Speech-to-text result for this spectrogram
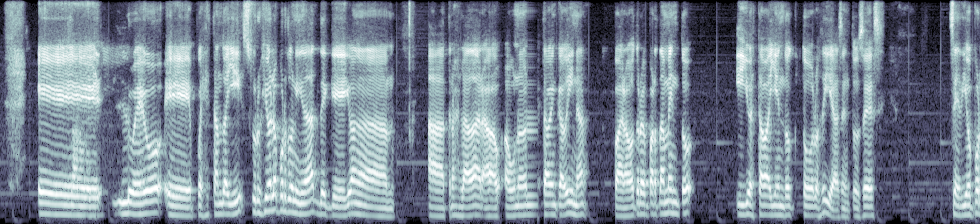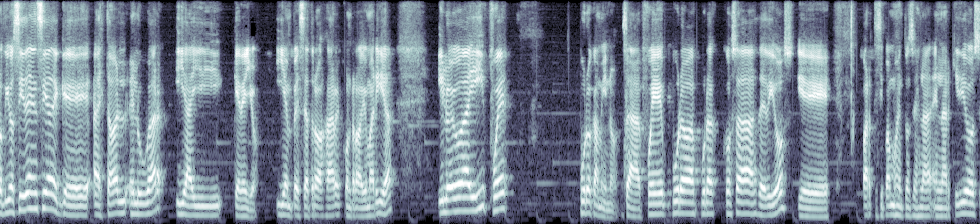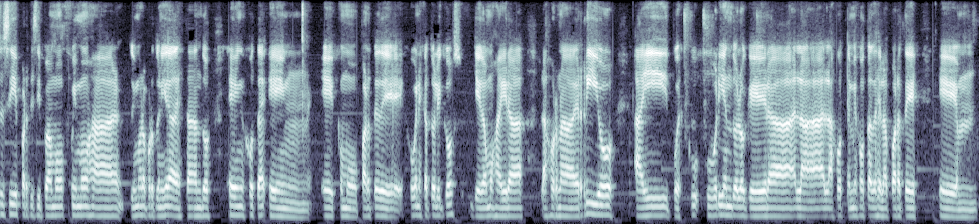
Eh, luego, eh, pues estando allí, surgió la oportunidad de que iban a, trasladar a, uno que estaba en cabina para otro departamento y yo estaba yendo todos los días. Entonces, se dio por diosidencia de que estaba el, lugar y ahí quedé yo. Y empecé a trabajar con Radio María. Y luego de ahí fue puro camino. O sea, fue pura, puras cosas de Dios. Eh, participamos entonces en la, en la, arquidiócesis, participamos, fuimos a, tuvimos la oportunidad de estando en, J, en eh, como parte de jóvenes católicos, llegamos a ir a la jornada de Río, ahí pues cubriendo lo que era la, JMJ desde la parte em,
